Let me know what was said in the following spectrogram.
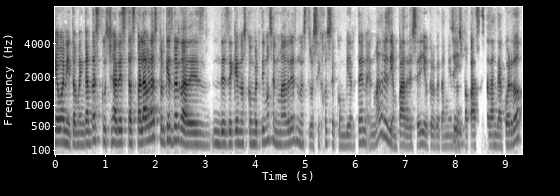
Qué bonito, me encanta escuchar estas palabras porque es verdad, desde que nos convertimos en madres, nuestros hijos se convierten en madres y en padres. ¿eh? Yo creo que también los papás estarán de acuerdo,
